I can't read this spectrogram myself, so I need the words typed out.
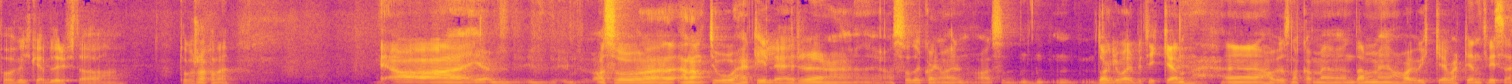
på hvilke bedrifter dere snakker med? Ja, jeg, altså Jeg nevnte jo her tidligere eh, altså Det kan jo være altså, Dagligvarebutikken eh, har vi jo snakka med. De har jo ikke vært i en krise.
